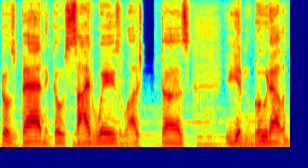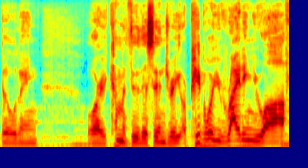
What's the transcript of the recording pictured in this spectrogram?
goes bad and it goes sideways, a lot of does, you're getting booed out of the building, or you're coming through this injury, or people are you writing you off,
